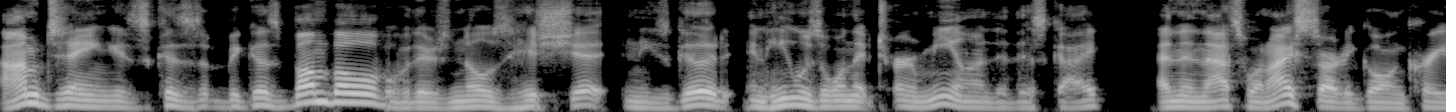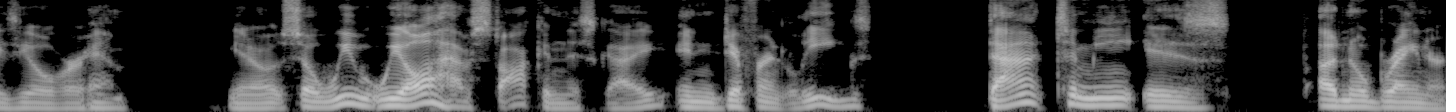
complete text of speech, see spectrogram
I'm saying it's because because Bombo over there's knows his shit and he's good, and he was the one that turned me on to this guy, and then that's when I started going crazy over him. You know, so we we all have stock in this guy in different leagues. That to me is a no brainer.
